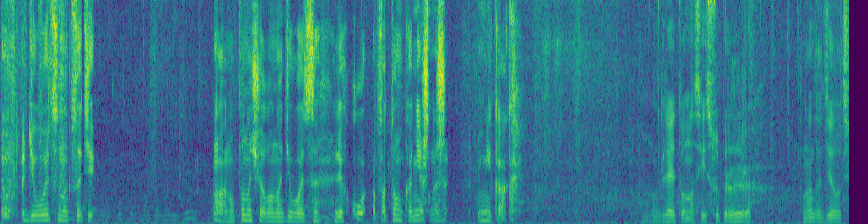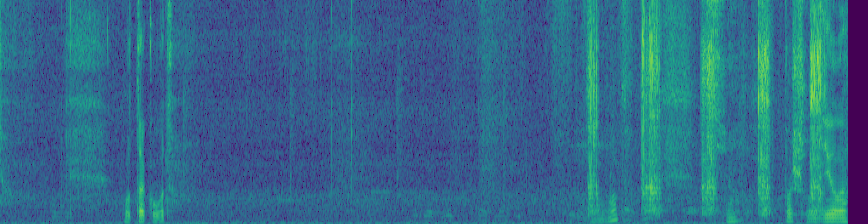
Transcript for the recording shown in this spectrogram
вот одевается она, кстати, а, ну поначалу она одевается легко, а потом, конечно же, никак. Для этого у нас есть супер жижа. Надо делать вот так вот. Вот. Все, пошло дело.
